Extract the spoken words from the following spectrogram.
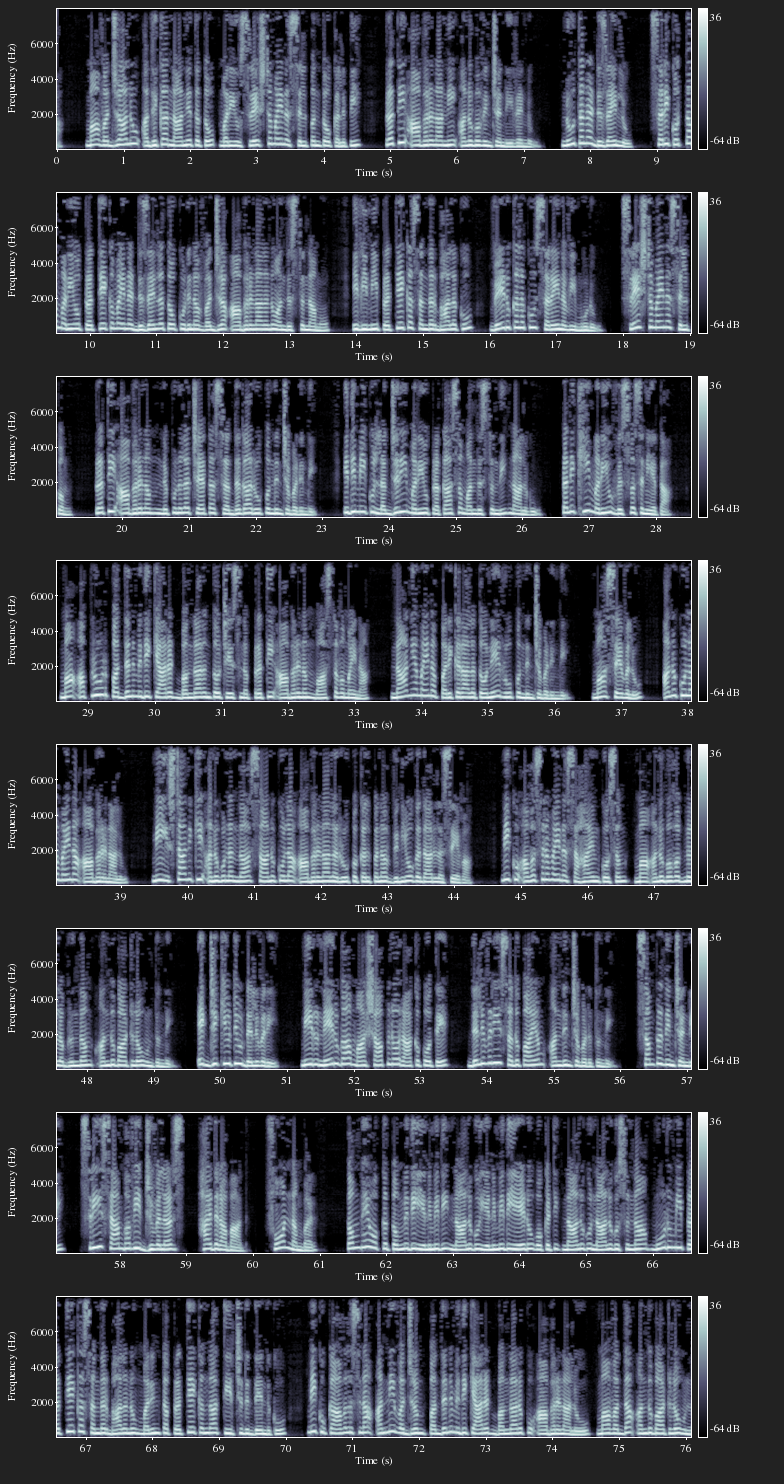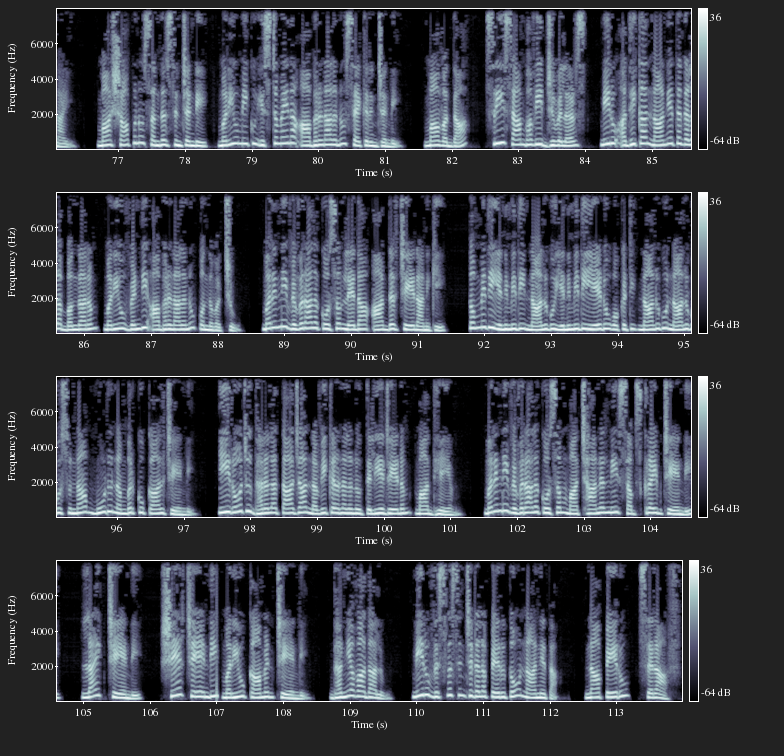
మా వజ్రాలు అధిక నాణ్యతతో మరియు శ్రేష్టమైన శిల్పంతో కలిపి ప్రతి ఆభరణాన్ని అనుభవించండి. రెండు. నూతన డిజైన్లు. సరికొత్త మరియు ప్రత్యేకమైన డిజైన్లతో కూడిన వజ్ర ఆభరణాలను అందిస్తున్నాము. ఇవి మీ ప్రత్యేక సందర్భాలకు వేడుకలకు సరైనవి. మూడు. శ్రేష్టమైన శిల్పం. ప్రతి ఆభరణం నిపుణుల చేత శ్రద్ధగా రూపొందించబడింది. ఇది మీకు లగ్జరీ మరియు ప్రకాశం అందిస్తుంది. నాలుగు. తనిఖీ మరియు విశ్వసనీయత. మా అప్రూవ్డ్ పద్దెనిమిది క్యారెట్ బంగారంతో చేసిన ప్రతి ఆభరణం వాస్తవమైన నాణ్యమైన పరికరాలతోనే రూపొందించబడింది. మా సేవలు అనుకూలమైన ఆభరణాలు. మీ ఇష్టానికి అనుగుణంగా సానుకూల ఆభరణాల రూపకల్పన వినియోగదారుల సేవ. మీకు అవసరమైన సహాయం కోసం మా అనుభవజ్ఞుల బృందం అందుబాటులో ఉంటుంది. Executive delivery. మీరు నేరుగా మా షాపులో రాకపోతే డెలివరీ సదుపాయం అందించబడుతుంది. సంప్రదించండి. Shri Shambhavi jewellers Hyderabad. Phone number తొంభై ఒక్క తొమ్మిది ఎనిమిది నాలుగు ఎనిమిది ఏడు ఒకటి నాలుగు నాలుగు సున్నా మూడు మీ ప్రత్యేక సందర్భాలను మరింత ప్రత్యేకంగా తీర్చిదిద్దేందుకు మీకు కావలసిన అన్ని వజ్రం పద్దెనిమిది క్యారెట్ బంగారపు ఆభరణాలు మా వద్ద అందుబాటులో ఉన్నాయి. మా షాపును సందర్శించండి మరియు మీకు ఇష్టమైన ఆభరణాలను సేకరించండి. మా వద్ద శ్రీ శాంభవి జ్యువెలర్స్ మీరు అధిక నాణ్యత గల బంగారం మరియు వెండి ఆభరణాలను పొందవచ్చు. మరిన్ని వివరాల కోసం లేదా ఆర్డర్ చేయడానికి తొమ్మిది ఎనిమిది నాలుగు ఎనిమిది ఏడు ఒకటి నాలుగు నాలుగు సున్నా మూడు నంబర్కు కాల్ చేయండి. ఈ రోజు ధరల తాజా నవీకరణలను తెలియజేయడం మా ధ్యేయం. మరిన్ని వివరాల కోసం మా ఛానల్ని సబ్స్క్రైబ్ చేయండి లైక్ చేయండి షేర్ చేయండి మరియు కామెంట్ చేయండి. ధన్యవాదాలు. మీరు విశ్వసించగల పేరుతో నాణ్యత. నా పేరు సెరాఫ్.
